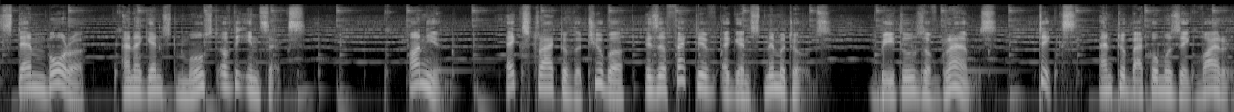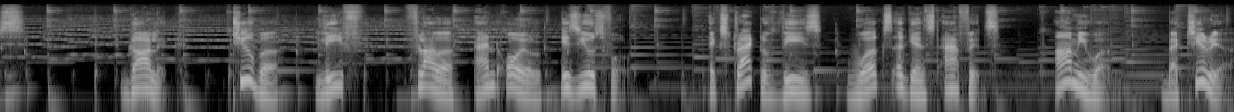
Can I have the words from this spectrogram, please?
stem borer, and against most of the insects. Onion, extract of the tuber is effective against nematodes, beetles of grams, ticks, and tobacco mosaic virus. Garlic, tuber, leaf, flower, and oil is useful. Extract of these works against aphids, armyworm, bacteria,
